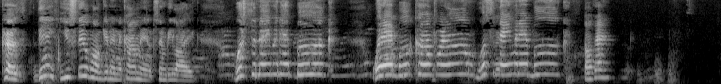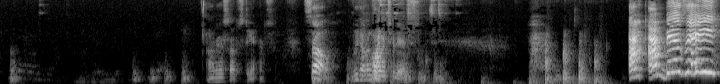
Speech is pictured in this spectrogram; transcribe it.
Because then you still going to get in the comments and be like, what's the name of that book? Where that book come from? What's the name of that book? Okay. Oh, that's upstairs. So, we're going to go into this. I'm, I'm busy.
